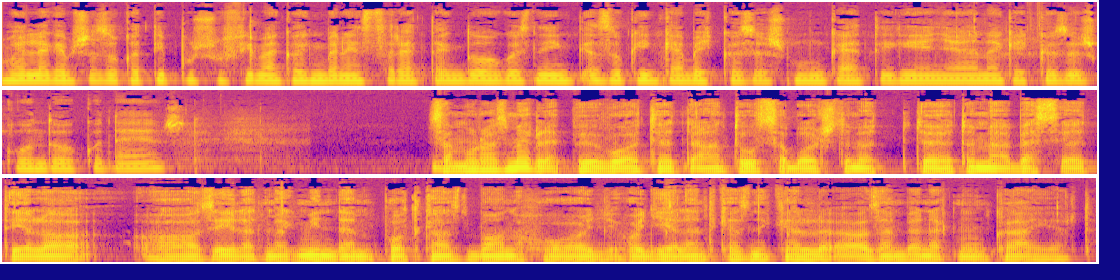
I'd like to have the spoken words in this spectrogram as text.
vagy legalábbis azok a típusú filmek, amikben én szeretek dolgozni, azok inkább egy közös munkát igényelnek, egy közös gondolkodást. Számomra az meglepő volt, talán Tóth Szabolcs tömmel beszéltél a, az Élet meg minden podcastban, hogy, hogy jelentkezni kell az embernek munkáért.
